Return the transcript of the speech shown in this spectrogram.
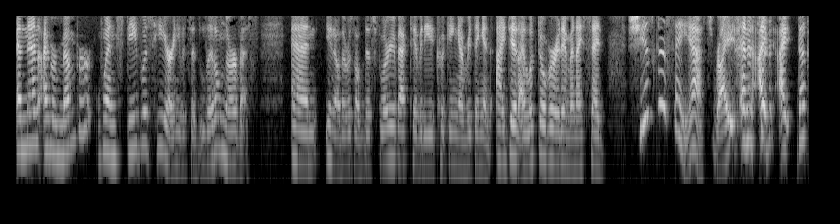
And then I remember when Steve was here and he was a little nervous. And, you know, there was a, this flurry of activity, cooking, everything. And I did. I looked over at him and I said, she is going to say yes, right? And I, I, that,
